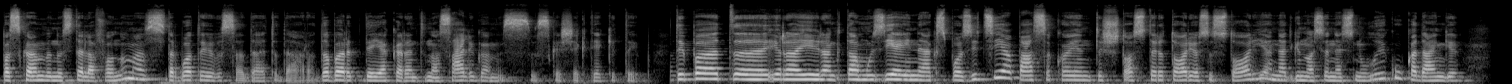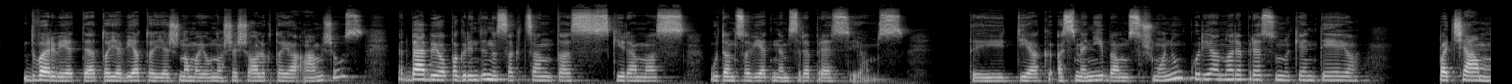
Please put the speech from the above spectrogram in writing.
paskambinus telefonu mes darbuotojai visada atidaro. Dabar dėja karantino sąlygomis viskas šiek tiek kitaip. Taip pat e, yra įrengta muziejinė ekspozicija, pasakojanti šitos teritorijos istoriją, netgi nuo senesnių laikų, kadangi dvarvietė toje vietoje žinoma jau nuo 16 amžiaus, bet be abejo pagrindinis akcentas skiriamas būtent sovietinėms represijoms. Tai tiek asmenybėms žmonių, kurie nuo represijų nukentėjo, pačiam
